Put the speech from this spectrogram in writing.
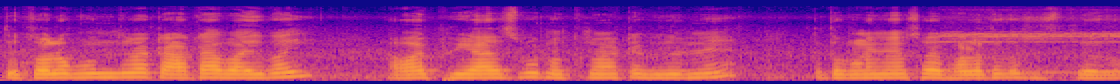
তো চলো বন্ধুরা, টাটা, বাই বাই। আবার ফিরে আসব নতুন একটা ভিডিও নিয়ে। ততক্ষণ যেন সবাই ভালো থেকো, সুস্থ থেকো।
